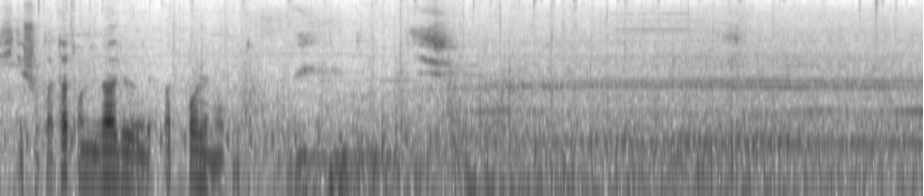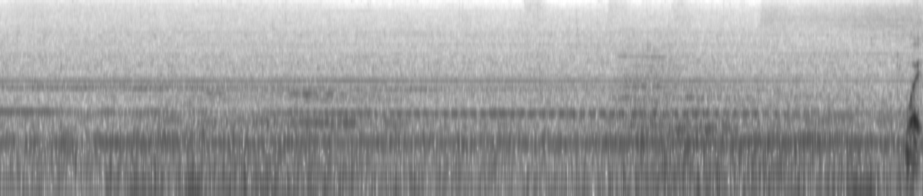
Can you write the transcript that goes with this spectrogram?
Si t'es chaud patate, on y va, de... pas de problème en fait. Ouais.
